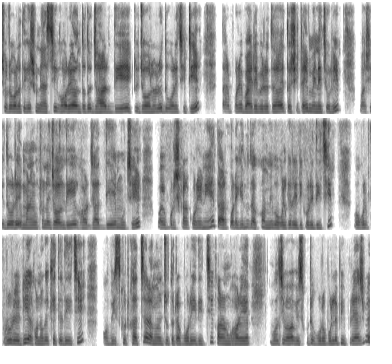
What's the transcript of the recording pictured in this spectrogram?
ছোটোবেলা থেকে শুনে আসছি, ঘরে অন্তত ঝাড় দিয়ে একটু জল হলো, দুয়ারে ছিটিয়ে তারপরে বাইরে বেরোতে হয়। তো সেটাই মেনে চলি। বাসি দৌড়ে মানে উঠোনে জল দিয়ে, ঘর ঝাড় দিয়ে, মুছে পরিষ্কার করে নিয়ে তারপরে কিন্তু দেখো আমি গোগলকে রেডি করে দিয়েছি। গোগল পুরো রেডি এখন ওকে খেতে দিয়েছি। ও বিস্কুট খাচ্ছে আর আমি ওর জুতোটা পরিয়ে দিচ্ছি। কারণ ঘরে বলছি, বাবা, বিস্কুটে গুঁড়ো পড়লে পিঁপড়ে আসবে,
